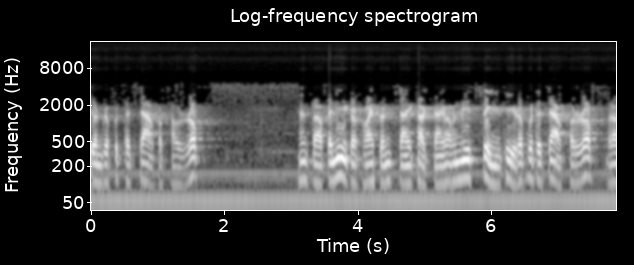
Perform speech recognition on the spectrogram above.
จนพระพุทธเจ้าก็เคารพนั้นต่อไปนี้ก็คอยสนใจเข้าใจว่ามันมีสิ่งที่พระพุทธเจ้าเคารพเรา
